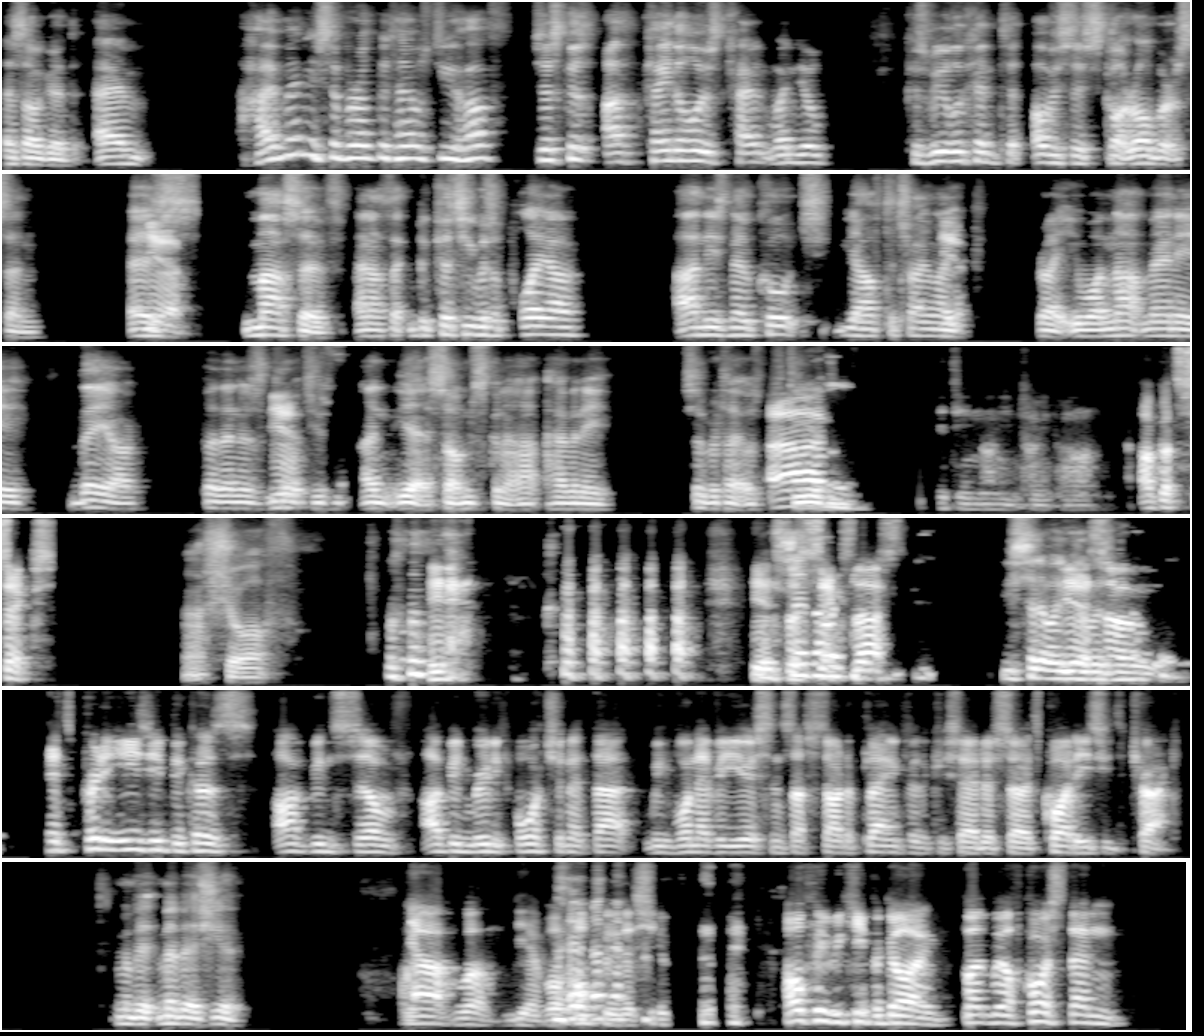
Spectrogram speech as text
That's all good. Um, how many Super Rugby titles do you have? Just because I kind of lose count when you, because we look into obviously Scott Robertson is yeah. massive, and I think because he was a player and he's now coach, you have to try and like, yeah. right, you won that many there but then as yeah. coaches, and yeah, so I'm just gonna how many super titles? Um, 18, 19, 20, I've got six. Ah, show off. yeah. yeah, so six last. You said it. yeah, so it's pretty easy because I've been so I've been really fortunate that we've won every year since I've started playing for the Crusaders, so it's quite easy to track. Maybe maybe it's you. Yeah, well, yeah, well, hopefully this year. hopefully we keep it going. But we, of course, then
